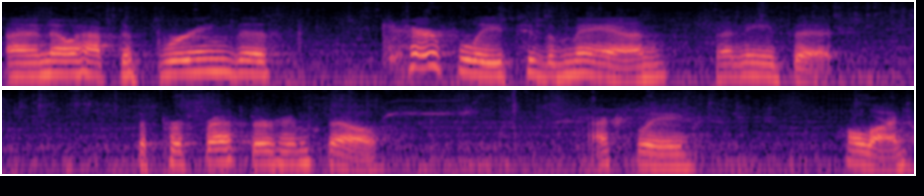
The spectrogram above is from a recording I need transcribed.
I know I have to bring this carefully to the man that needs it. The professor himself. Actually, hold on.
